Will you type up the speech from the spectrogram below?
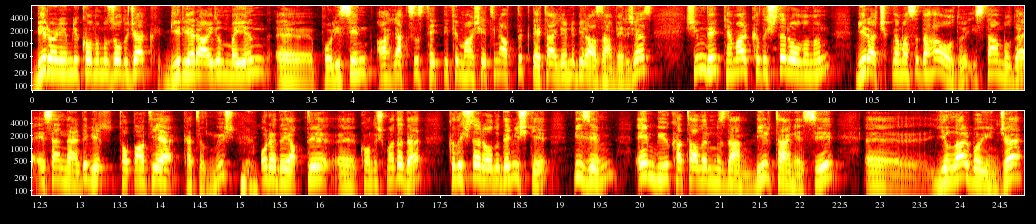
bir önemli konumuz olacak. Bir yere ayrılmayın. Ee, polisin ahlaksız teklifi manşetini attık. Detaylarını birazdan vereceğiz. Şimdi Kemal Kılıçdaroğlu'nun bir açıklaması daha oldu. İstanbul'da Esenler'de bir toplantıya katılmış. Orada yaptığı e, konuşmada da Kılıçdaroğlu demiş ki bizim en büyük hatalarımızdan bir tanesi e, yıllar boyunca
